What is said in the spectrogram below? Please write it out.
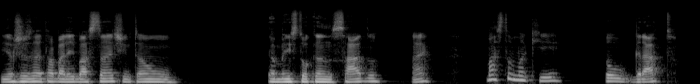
E eu já trabalhei bastante, então também estou cansado, né? Mas estamos aqui, estou grato.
